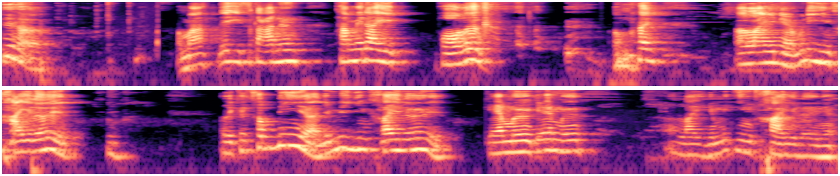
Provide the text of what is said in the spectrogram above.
เนี่ยเอามาได้อีกสตาร์หนึ่งทำไม่ได้อีกพอเลิกเอาไหมอะไรเนี่ย ไม่ได้ยิงใครเลย อะไรกันครับเนี่ยยังไม่ยิงใครเลย แกมือแกมือ อะไรยังไม่ยิงใครเลยเนี่ย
